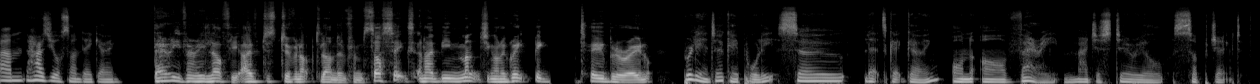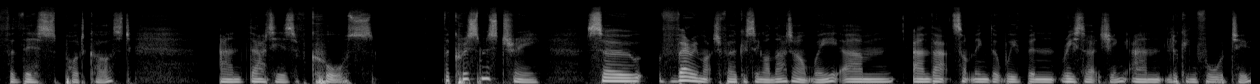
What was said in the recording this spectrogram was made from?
Um, how's your Sunday going? Very, very lovely. I've just driven up to London from Sussex and I've been munching on a great big Toblerone Brilliant. Okay, Paulie. So let's get going on our very magisterial subject for this podcast. And that is, of course, the Christmas tree. So, very much focusing on that, aren't we? Um, and that's something that we've been researching and looking forward to.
